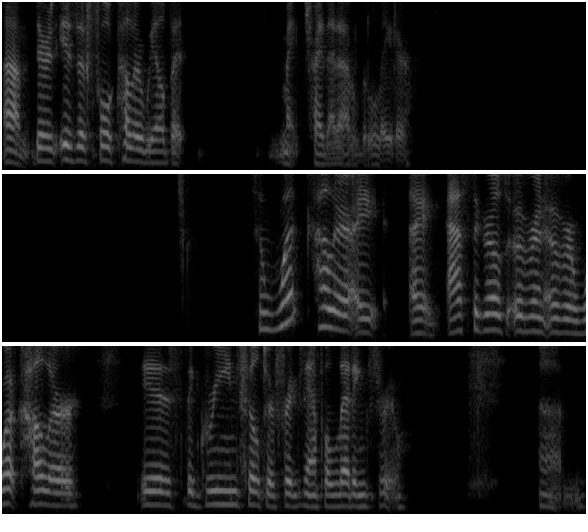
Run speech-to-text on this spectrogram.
Um, there is a full color wheel, but might try that out a little later. So what color, I, I asked the girls over and over, what color is the green filter, for example, letting through? Um,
